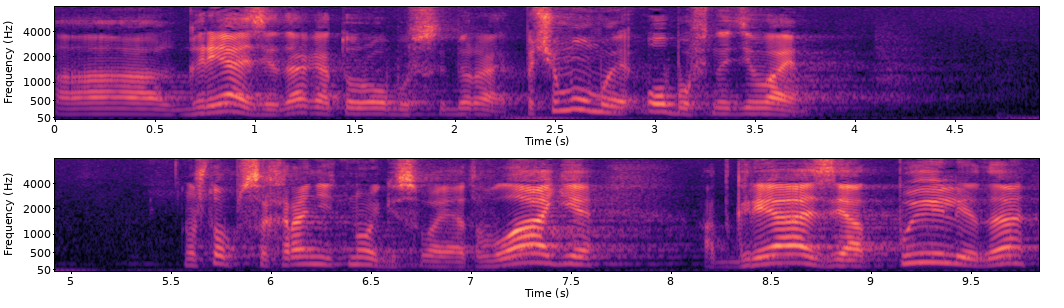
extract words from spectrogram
а, грязи, да, которую обувь собирает. Почему мы обувь надеваем? Ну, чтобы сохранить ноги свои от влаги, от грязи, от пыли, да,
